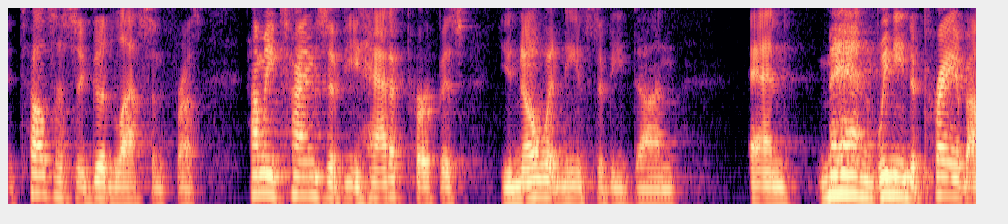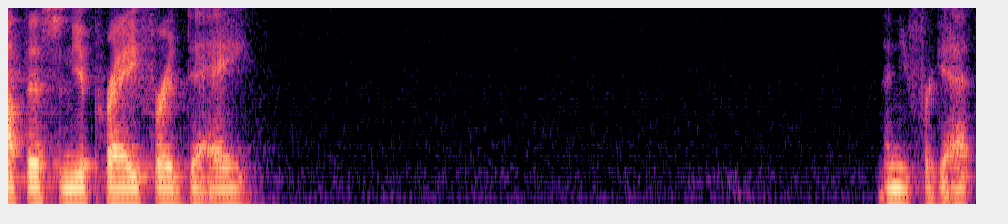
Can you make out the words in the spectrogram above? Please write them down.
It tells us a good lesson for us. How many times have you had a purpose, you know what needs to be done, and man, we need to pray about this, and you pray for a day. Then you forget.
